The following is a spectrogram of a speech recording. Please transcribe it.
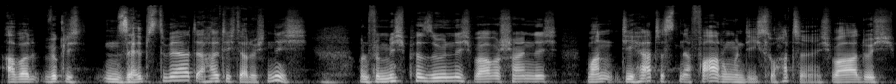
aber wirklich einen Selbstwert erhalte ich dadurch nicht. Mhm. Und für mich persönlich war wahrscheinlich, waren die härtesten Erfahrungen, die ich so hatte. Ich war durch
